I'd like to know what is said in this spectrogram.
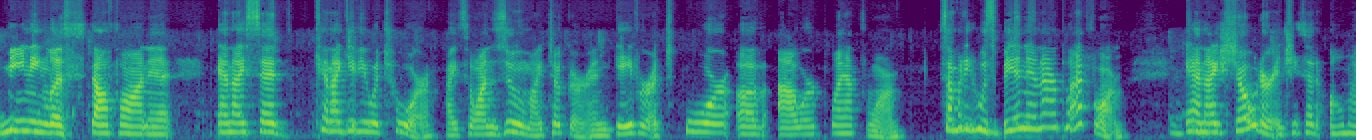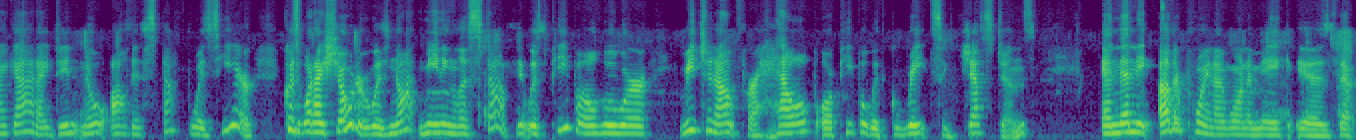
meaningless stuff on it. And I said, Can I give you a tour? I so on Zoom, I took her and gave her a tour of our platform. Somebody who's been in our platform. And I mm-hmm. showed her, and she said, Oh my God, I didn't know all this stuff was here. Because what I showed her was not meaningless stuff. It was people who were reaching out for help or people with great suggestions. And then the other point I want to make is that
